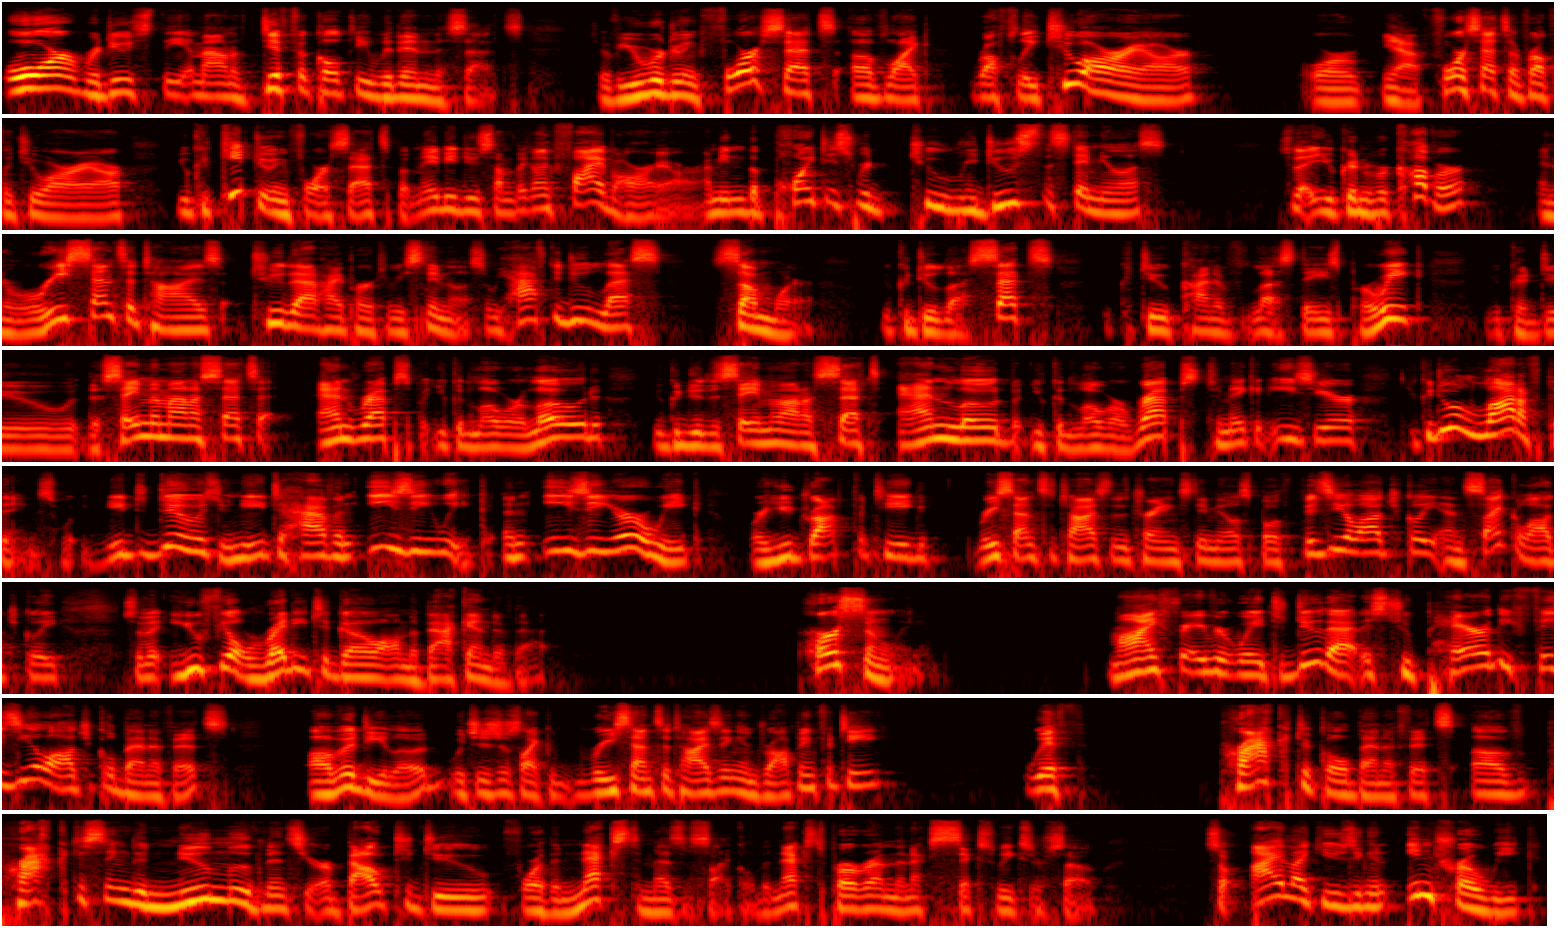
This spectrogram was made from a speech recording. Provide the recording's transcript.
or reduce the amount of difficulty within the sets. If you were doing four sets of like roughly two RIR, or yeah, four sets of roughly two RIR, you could keep doing four sets, but maybe do something like five RIR. I mean, the point is re- to reduce the stimulus so that you can recover and resensitize to that hypertrophy stimulus. So we have to do less somewhere. You could do less sets, you could do kind of less days per week, you could do the same amount of sets and reps, but you could lower load. You could do the same amount of sets and load, but you could lower reps to make it easier. You could do a lot of things. What you need to do is you need to have an easy week, an easier week where you drop fatigue, resensitize to the training stimulus, both physiologically and psychologically, so that you feel ready to go on the back end of that. Personally, my favorite way to do that is to pair the physiological benefits of a deload, which is just like resensitizing and dropping fatigue, with practical benefits of practicing the new movements you're about to do for the next mesocycle, the next program, the next six weeks or so. So I like using an intro week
